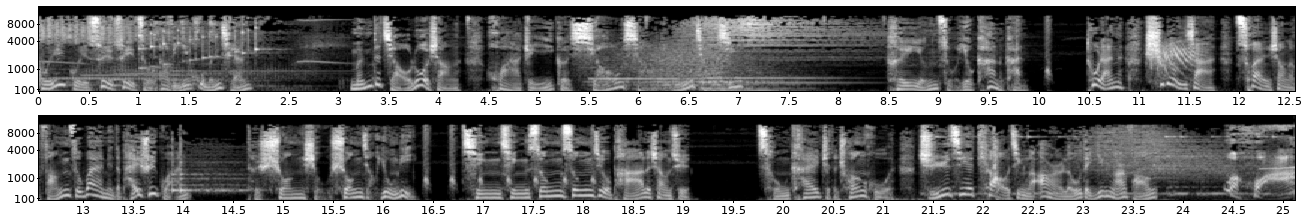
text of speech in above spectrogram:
鬼鬼祟祟走到了一户门前，门的角落上画着一个小小的五角星。黑影左右看了看，突然哧溜一下窜上了房子外面的排水管。他双手双脚用力，轻轻松松就爬了上去，从开着的窗户直接跳进了二楼的婴儿房。我滑！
